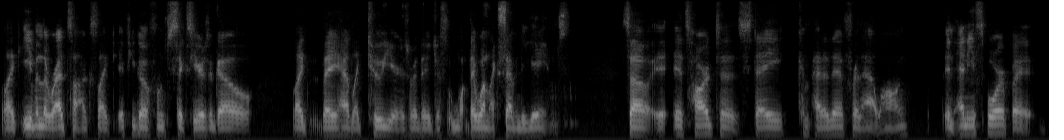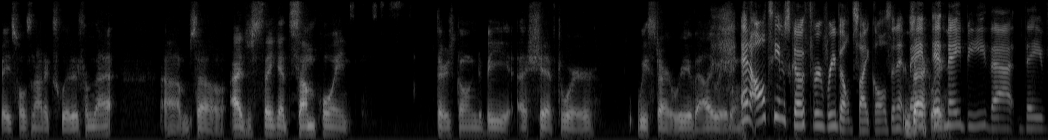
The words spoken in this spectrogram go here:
Like even the Red Sox, like if you go from six years ago like they had like two years where they just they won like 70 games so it, it's hard to stay competitive for that long in any sport but baseball's not excluded from that um, so i just think at some point there's going to be a shift where we start reevaluating and all teams go through rebuild cycles and it exactly. may it may be that they've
